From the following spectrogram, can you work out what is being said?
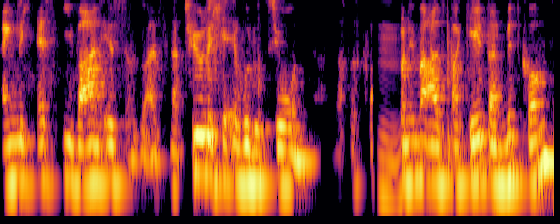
eigentlich SD-WAN ist, also als natürliche Evolution, also dass das mhm. schon immer als Paket dann mitkommt.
